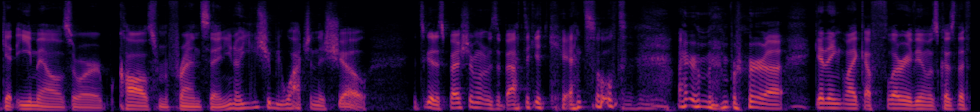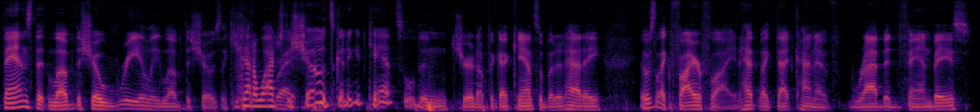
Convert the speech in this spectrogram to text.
get emails or calls from friends saying, you know, you should be watching this show. It's good, especially when it was about to get canceled. Mm-hmm. I remember uh, getting like a flurry of emails because the fans that love the show really love the show. It's like you got to watch the show; it's going to get canceled. And sure enough, it got canceled. But it had a, it was like Firefly. It had like that kind of rabid fan base.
